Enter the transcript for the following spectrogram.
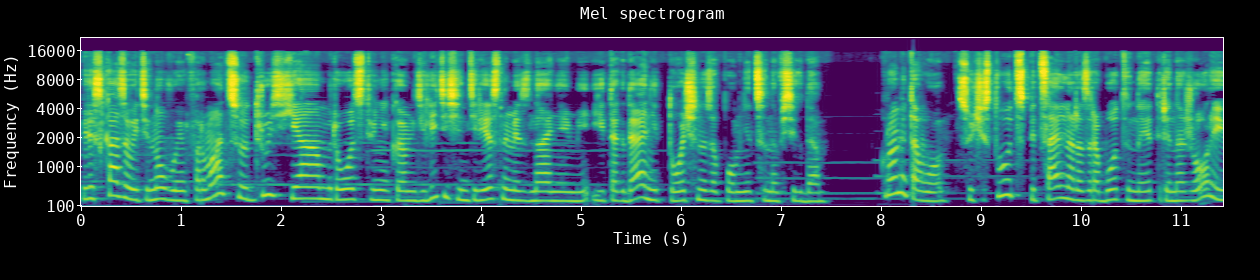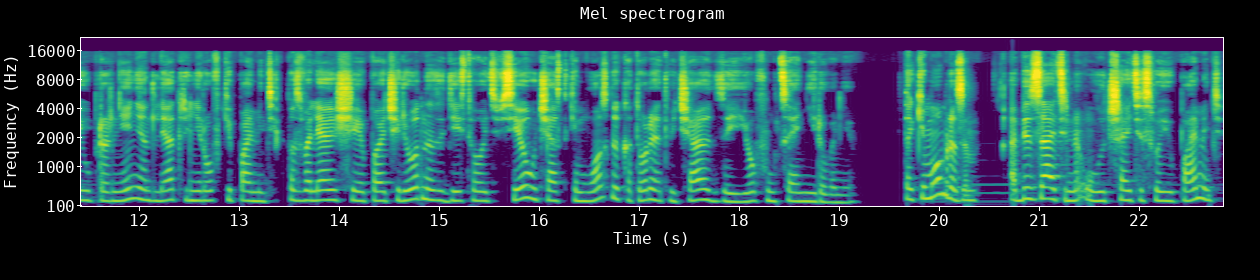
Пересказывайте новую информацию друзьям, родственникам, делитесь интересными знаниями, и тогда они точно запомнятся навсегда. Кроме того, существуют специально разработанные тренажеры и упражнения для тренировки памяти, позволяющие поочередно задействовать все участки мозга, которые отвечают за ее функционирование. Таким образом, обязательно улучшайте свою память,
